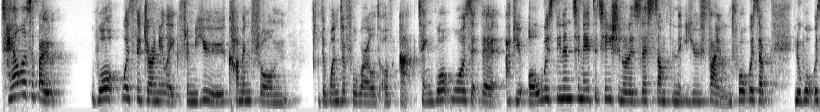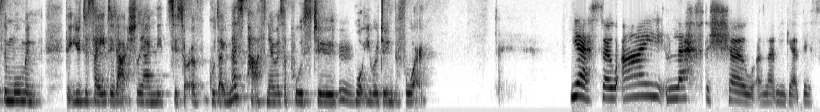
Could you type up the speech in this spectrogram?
tell us about what was the journey like from you coming from the wonderful world of acting. What was it that have you always been into meditation or is this something that you found? What was a you know what was the moment that you decided actually i need to sort of go down this path now as opposed to mm. what you were doing before? Yeah so i left the show and let me get this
